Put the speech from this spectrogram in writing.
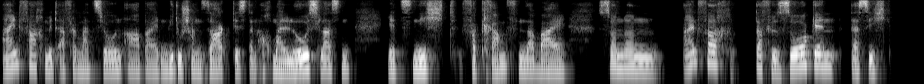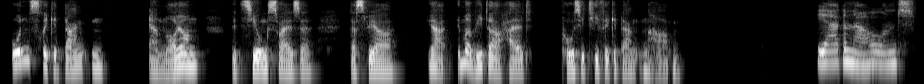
einfach mit Affirmation arbeiten, wie du schon sagtest, dann auch mal loslassen, jetzt nicht verkrampfen dabei, sondern einfach dafür sorgen, dass sich unsere Gedanken erneuern beziehungsweise dass wir ja immer wieder halt positive Gedanken haben. Ja, genau. Und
